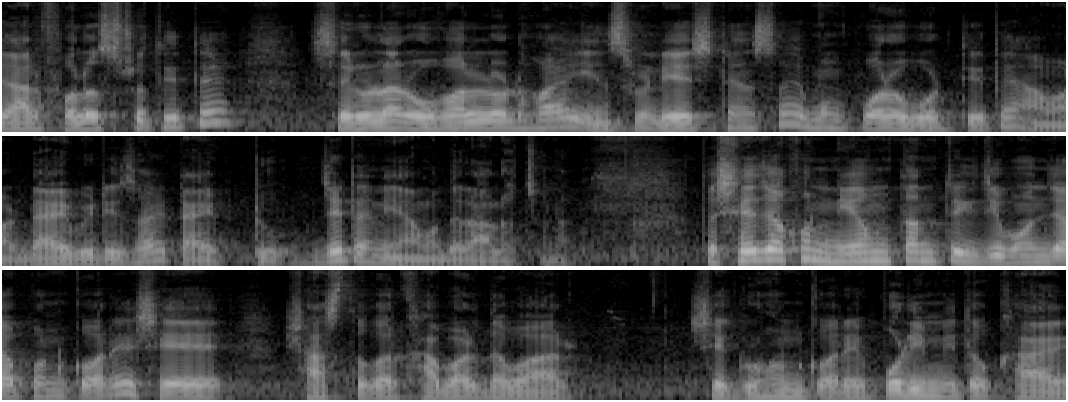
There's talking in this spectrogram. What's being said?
যার ফলশ্রুতিতে সেলুলার ওভারলোড হয় ইনসুলিন রেজিস্ট্যান্স হয় এবং পরবর্তীতে আমার ডায়াবেটিস হয় টাইপ টু যেটা নিয়ে আমাদের আলোচনা। তো সে যখন নিয়মতান্ত্রিক জীবনযাপন করে, সে স্বাস্থ্যকর খাবার দাবার সে গ্রহণ করে, পরিমিত খায়,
